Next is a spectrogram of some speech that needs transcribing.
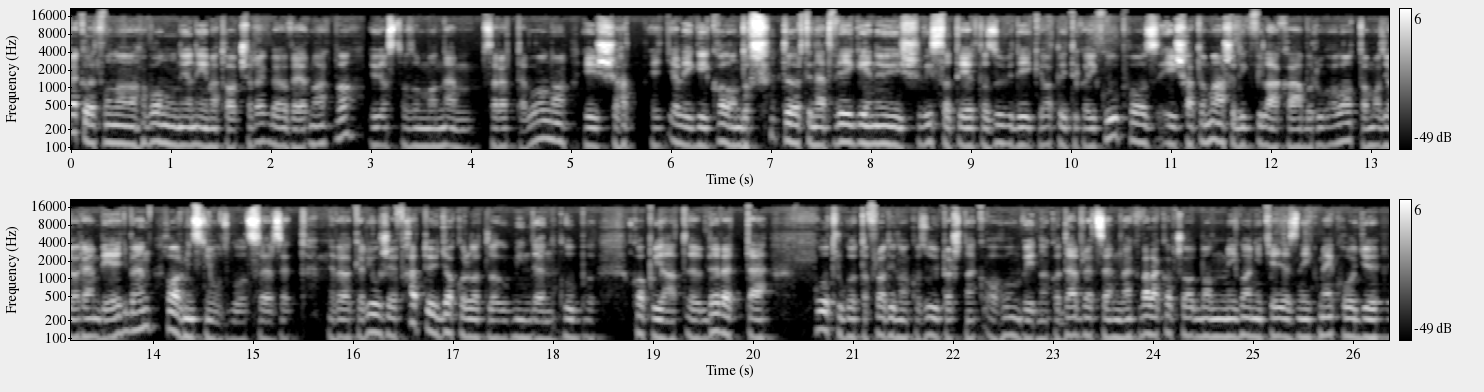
be kellett volna vonulni a német hadseregbe, a Wehrmachtba, ő azt azonban nem szerette volna, és hát egy eléggé kalandos történet végén ő is visszatért az Újvidéki Atlétikai Klubhoz, és hát a második világháború alatt a Magyar MB1-ben 38 gólt szerzett Velker József, hát ő gyakorlatilag minden klub kapuját bevette, Gót rúgott a Fradinak, az Újpestnek, a Honvédnak, a Debrecennek. Vele kapcsolatban még annyit jegyeznék meg, hogy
